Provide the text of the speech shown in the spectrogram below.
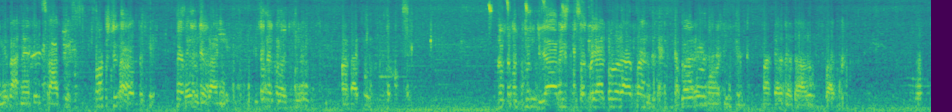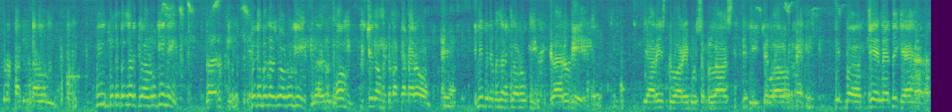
Ini tak netin 100. 100 juta? Saya lebih banyak. bisa net lagi. Makasih. Beli 38. Kemarin masa udah terlalu dalam ini benar-benar jual rugi nih. Baru gini. benar-benar jual rugi. Om izin om depan kamera om. Iya. ini benar-benar jual rugi. Baru gini. Yaris 2011 dijual tipe G Matic ya.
